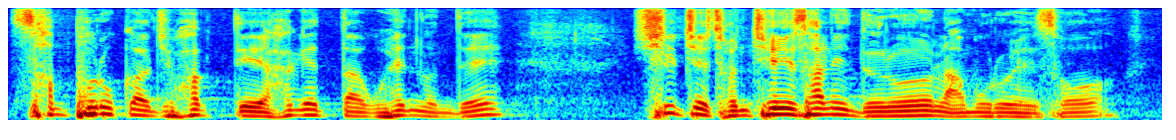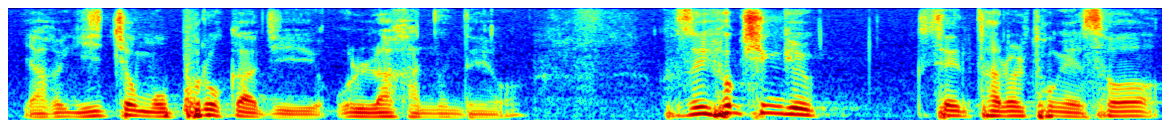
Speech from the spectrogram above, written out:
3%까지 확대하겠다고 했는데 실제 전체 예산이 늘어남으로 해서 약 2.5%까지 올라갔는데요. 그래서 혁신교육센터를 통해서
